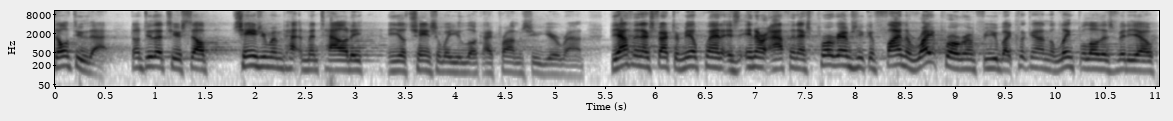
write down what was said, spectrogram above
don't do that. Don't do that to yourself. Change your mentality and you'll change the way you look. I promise you year round. The ATHLEAN-X Factor meal plan is in our ATHLEAN-X programs. You can find the right program for you by clicking on the link below this video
